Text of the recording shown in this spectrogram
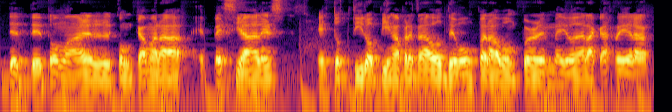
desde tomar con cámaras especiales estos tiros bien apretados de bumper a bumper en medio de la carrera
